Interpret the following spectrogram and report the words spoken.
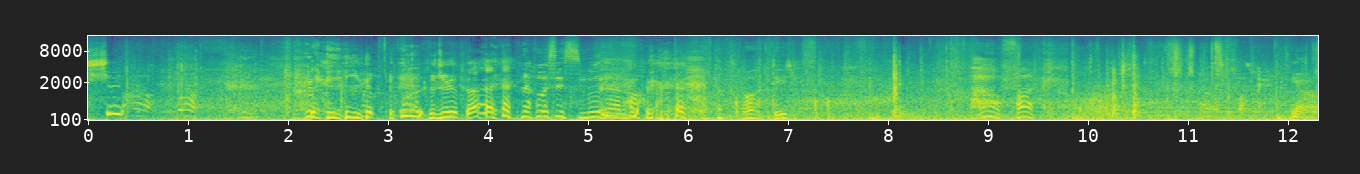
shit! You- did you hit that? That wasn't smooth at all. what the fuck, dude? Oh fuck. No,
